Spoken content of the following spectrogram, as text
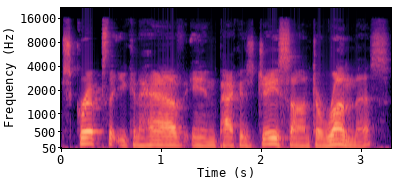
scripts that you can have in package.json to run this.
